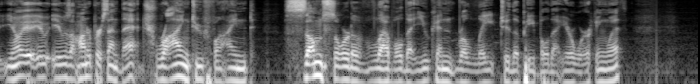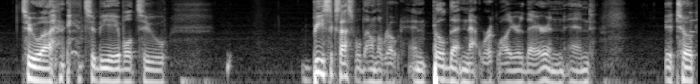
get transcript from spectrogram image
you know, it, it was 100% that trying to find some sort of level that you can relate to the people that you're working with to uh, to be able to be successful down the road and build that network while you're there and and it took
